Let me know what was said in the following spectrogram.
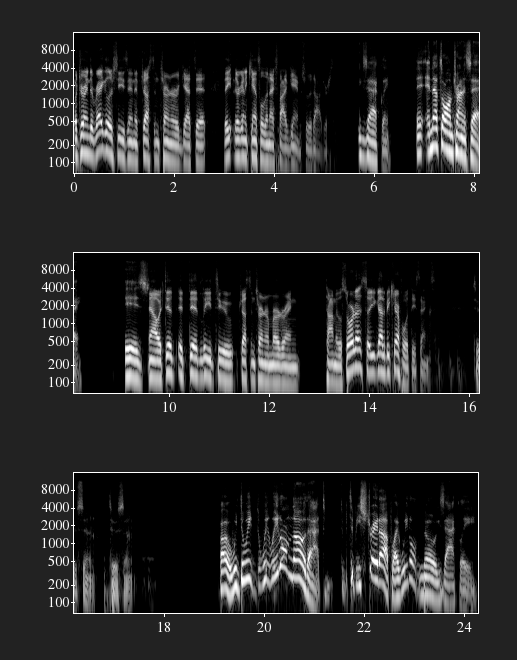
But during the regular season, if Justin Turner gets it, they, they're going to cancel the next five games for the Dodgers. Exactly. And, and that's all I'm trying to say is Now it did it did lead to Justin Turner murdering Tommy Lasorda, so you got to be careful with these things. too soon. Too soon. By the way, we do we we, we don't know that to, to, be straight up. Like we don't know exactly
